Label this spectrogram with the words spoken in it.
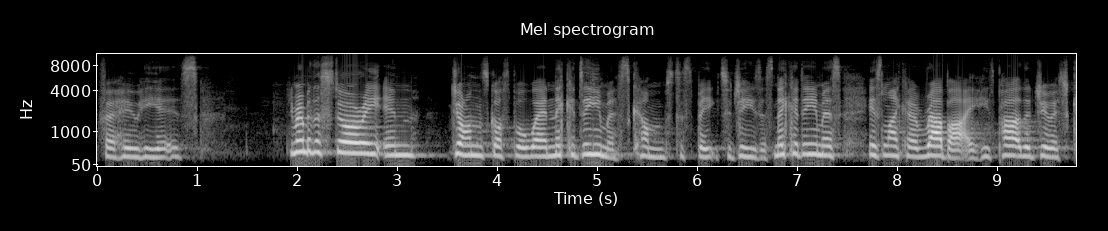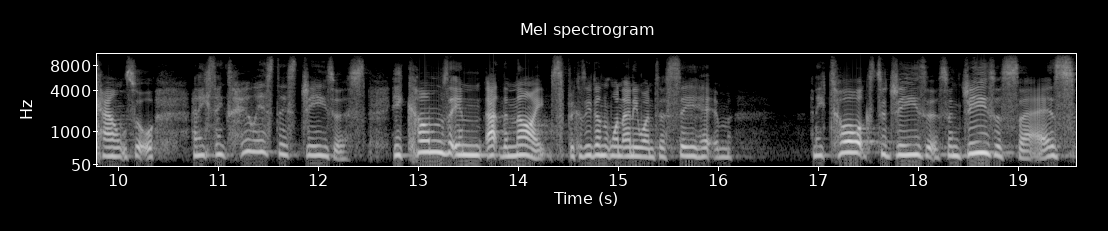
for who he is. Do you remember the story in John's gospel where Nicodemus comes to speak to Jesus? Nicodemus is like a rabbi, he's part of the Jewish council. And he thinks, Who is this Jesus? He comes in at the night because he doesn't want anyone to see him. And he talks to Jesus, and Jesus says,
